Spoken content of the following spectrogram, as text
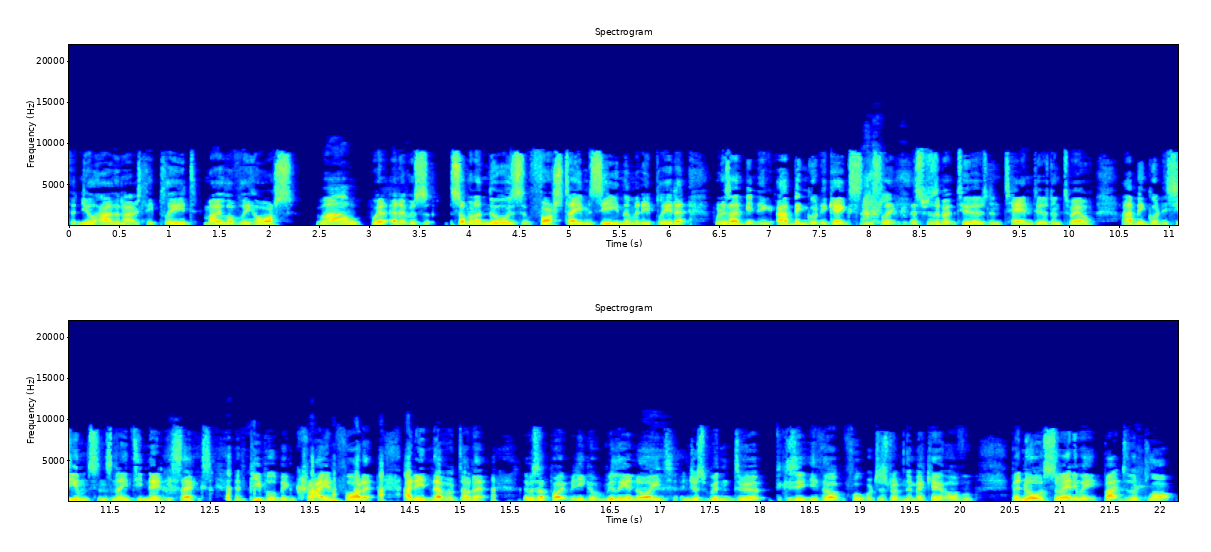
that Neil Hannon actually played My Lovely Horse. Wow. Where, and it was someone I know's first time seeing them when he played it. Whereas I've been to, I've been going to gigs since like this was about 2010, 2012. I've been going to see him since 1996, and people have been crying for it, and he'd never done it. There was a point when he got really annoyed and just wouldn't do it because he, he thought folk were just ripping the mick out of him. But no. So anyway, back to the plot.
